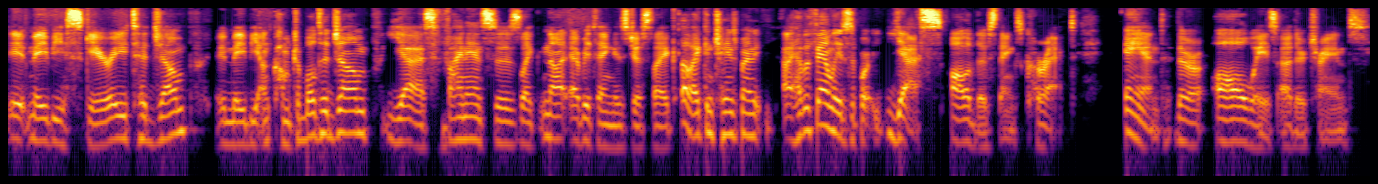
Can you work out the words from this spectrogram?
It may be scary to jump. It may be uncomfortable to jump. Yes, finances, like not everything is just like, oh, I can change my, I have a family to support. Yes, all of those things, correct. And there are always other trains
